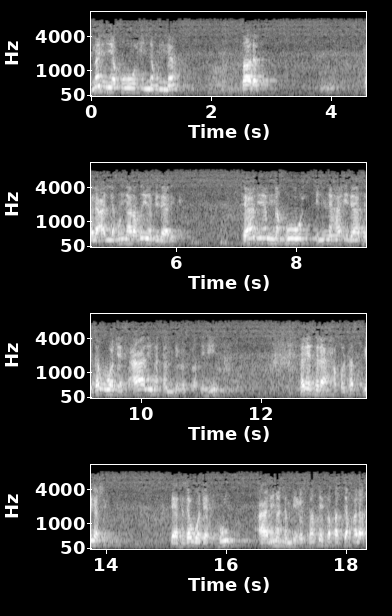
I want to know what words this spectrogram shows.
من يقول إنهن طالب فلعلهن رضين بذلك. ثانيا نقول إنها إذا تزوجت عالمة بعسرته فليس لها حق الفسخ بلا شك. إذا تزوجته عالمة بعسرته فقد دخلت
